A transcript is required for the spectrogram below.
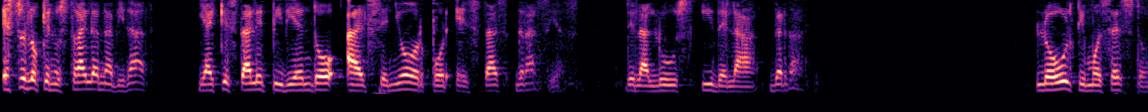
Esto es lo que nos trae la Navidad y hay que estarle pidiendo al Señor por estas gracias de la luz y de la verdad. Lo último es esto.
